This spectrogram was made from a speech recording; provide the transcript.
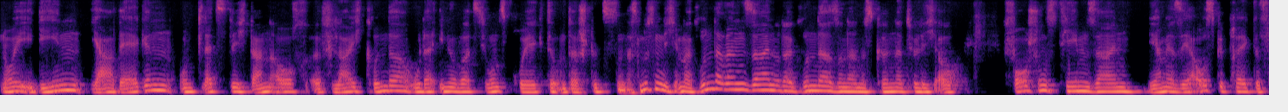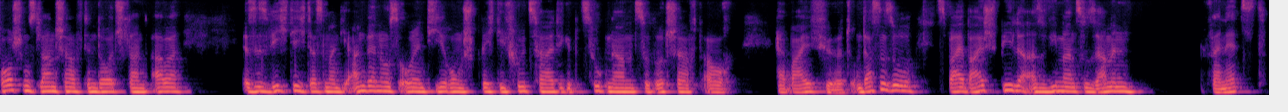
neue Ideen ja wägen und letztlich dann auch äh, vielleicht Gründer oder Innovationsprojekte unterstützen. Das müssen nicht immer Gründerinnen sein oder Gründer, sondern es können natürlich auch Forschungsthemen sein. Wir haben ja sehr ausgeprägte Forschungslandschaft in Deutschland, aber es ist wichtig, dass man die Anwendungsorientierung, sprich die frühzeitige Bezugnahme zur Wirtschaft auch herbeiführt. Und das sind so zwei Beispiele, also wie man zusammen vernetzt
